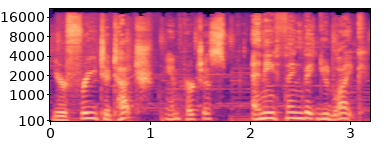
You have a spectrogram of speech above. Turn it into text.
you're free to touch and purchase anything that you'd like.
